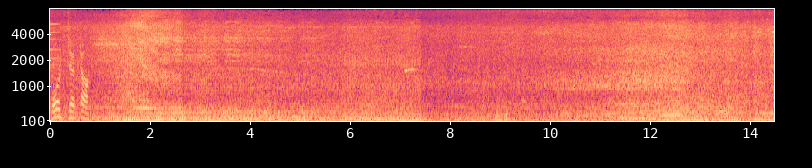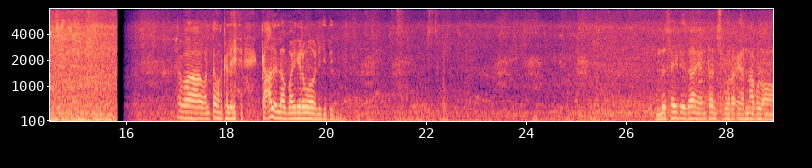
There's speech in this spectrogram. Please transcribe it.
போட் சட்டா வா வந்துட்ட மக்களே. கால் எல்லாம் பயங்கரமாக வலிக்குது. இந்த சைடு தான் என்ட்ரன்ஸ் போகிற எர்ணாகுளம்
